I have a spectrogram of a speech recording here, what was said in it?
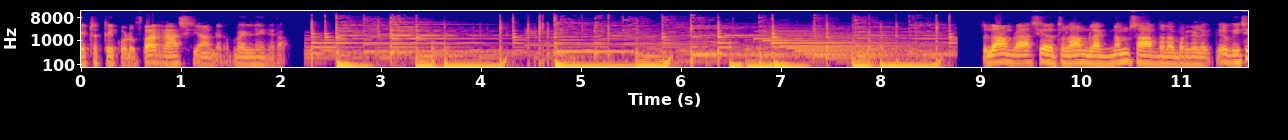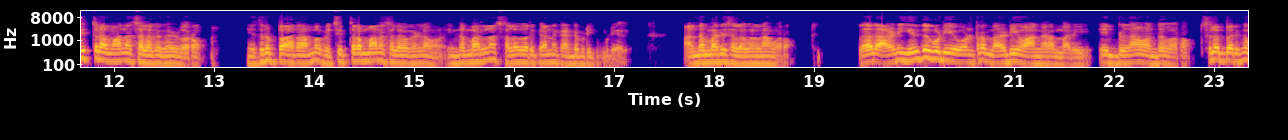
ஏற்றத்தை கொடுப்பார். ராசியா நிறம் வெள்ளை நிறம். துலாம் ராசி அல்லது துலாம் லக்னம் சார்ந்த நபர்களுக்கு விசித்திரமான செலவுகள் வரும். எதிர்பாராம விசித்திரமான செலவுகள்லாம் வரும். இந்த மாதிரிலாம் செலவு இருக்கான்னு கண்டுபிடிக்க முடியாது. அந்த மாதிரி செலவுகள்லாம் வரும். அதாவது ஆல்ரெடி இருக்கக்கூடிய ஒன்றை மறுபடியும் வாங்குற மாதிரி இப்படிலாம் வந்து வரும். சில பேருக்கு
